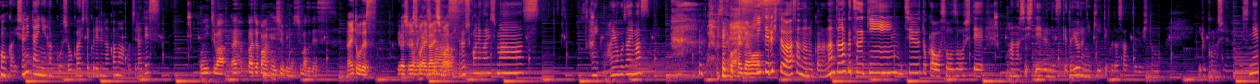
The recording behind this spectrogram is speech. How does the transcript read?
今回一緒にタイニーハックを紹介してくれる仲間はこちらです。こんにちは、ライハッカージャパン編集部の島津です。内藤です。よろしくお願いしま。すすよろしくお願いしますはいおはようございますおはようございおはようございます。聞いてる人は朝なのかななんとなく通勤中とかを想像してお話ししているんですけど夜に聞いてくださってる人もいるかもしれないですね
